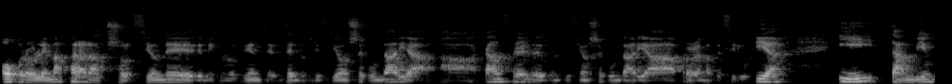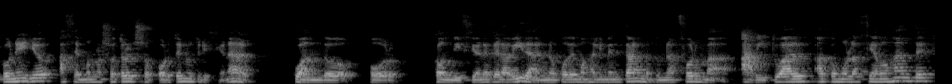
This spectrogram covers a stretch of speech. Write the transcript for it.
o problemas para la absorción de, micronutrientes, desnutrición secundaria a cáncer, desnutrición secundaria a problemas de cirugía y también con ello hacemos nosotros el soporte nutricional. Cuando por condiciones de la vida no podemos alimentarnos de una forma habitual a como lo hacíamos antes,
